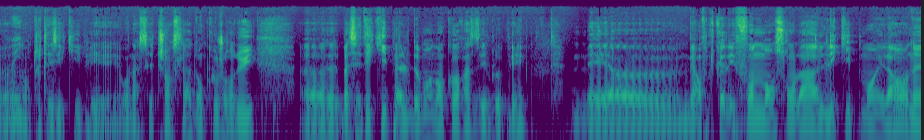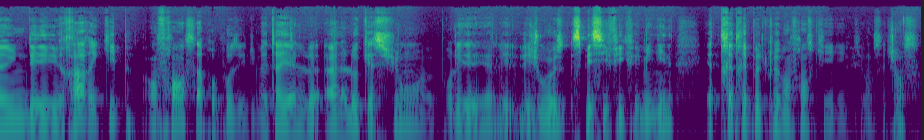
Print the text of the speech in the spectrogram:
euh, Oui. dans toutes les équipes, et on a cette chance-là. Donc aujourd'hui, euh, bah, cette équipe, elle demande encore à se développer, mais, euh, mais en tout cas, les fondements sont là, l'équipement est là. On a une des rares équipes en France à proposer du matériel à la location euh, pour les, les, les joueuses spécifiques féminines. Il y a très très peu de clubs en France qui, qui ont cette chance.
